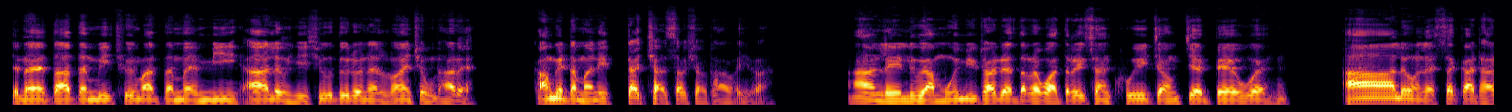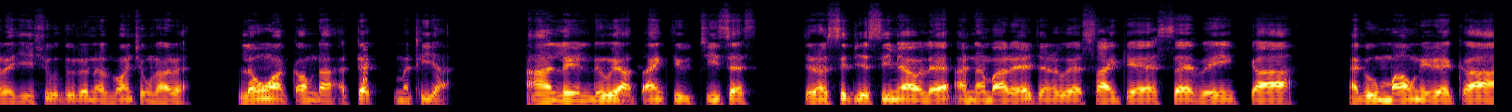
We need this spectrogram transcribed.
ကျွန်တော်ရဲ့သားသမီးချွေးမသမက်မီးအားလုံးယေရှုသူတို့နဲ့လွှမ်းခြုံထားတယ်။ကောင်းကင်တမန်တွေတက်ချဆောက်ရှောက်ထားပါ၏ပါ။ဟာလေလုယာမွေးမြူထားတဲ့တရဝတရိษံခွေးကြောင်ကြက်ပဲဝဲအားလုံးလည်းဆက်ကပ်ထားတဲ့ယေရှုသူတော်နဲ့လွှမ်းခြုံထားတဲ့လုံးဝကောင်းတာအတက်မထီရ hallelujah thank you jesus ကျွန်တော်စစ်ပစ္စည်းများကိုလည်းအနှံပါတယ်ကျွန်တော်ရဲ့ cycle 7ကားအခုမောင်းနေတဲ့ကား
